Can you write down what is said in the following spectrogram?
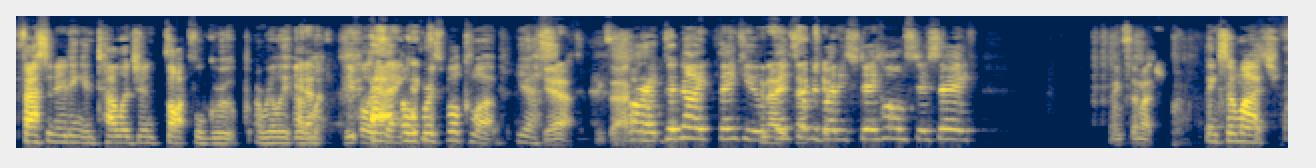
fascinating, intelligent, thoughtful group. I really yeah. I, people are at saying Oprah's things. book club. Yes. Yeah, exactly. All right. Good night. Thank you. Night. Thanks Thank everybody. You. Stay home. Stay safe. Thanks so much. Thanks so much.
